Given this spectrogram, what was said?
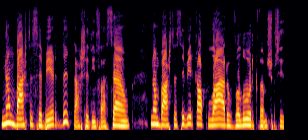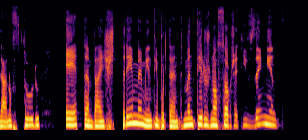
não basta saber de taxa de inflação, não basta saber calcular o valor que vamos precisar no futuro, é também extremamente importante manter os nossos objetivos em mente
